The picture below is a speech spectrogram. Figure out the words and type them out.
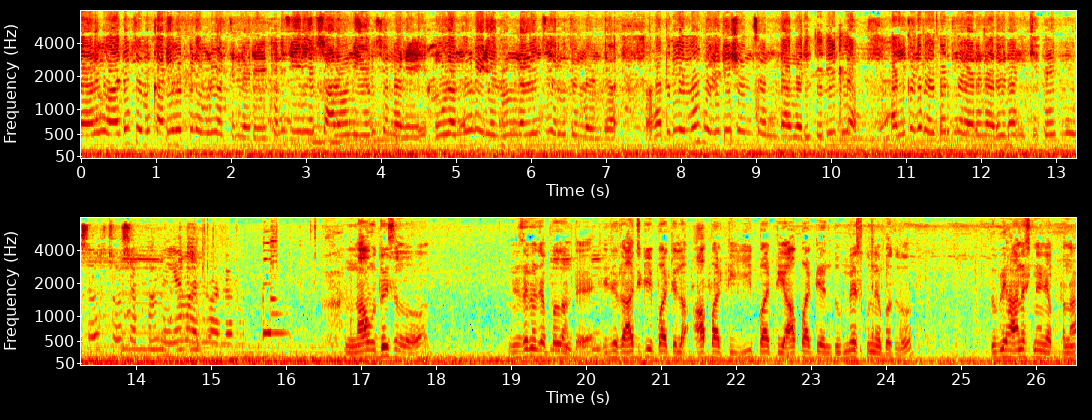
మేడం వార్డెన్స్ ఏమో కర్రలు పట్టుకుని ఎప్పుడు పడుతున్నారు. కానీ సీనియర్ చాలా మంది ఏడుస్తున్నారు మూడు వందల వీడియోలు రెండు నెలల నుంచి జరుగుతుందంట ఆ ఎక్స్పెక్టేషన్స్ అంట మరి తెలియట్లా. అనుకుని భయపడుతున్నారు ఎవరైనా అడగడానికి. ఫేక్ న్యూస్ చూసి చెప్తాం ఏం మాట్లాడలేదు నా ఉద్దేశంలో నిజంగా చెప్పాలంటే ఇది రాజకీయ పార్టీలు ఆ పార్టీ ఈ పార్టీ ఆ పార్టీ అని దుమ్మేసుకునే బదులు టు బి హానెస్ట్ నేను చెప్తున్నా.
